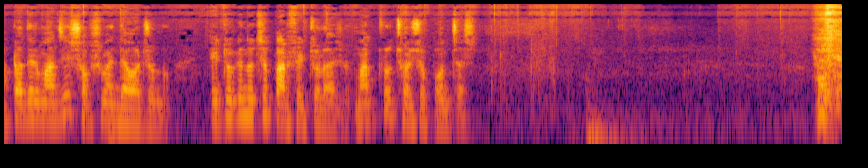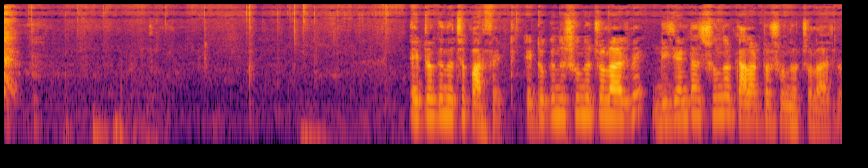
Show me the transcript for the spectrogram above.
আপনাদের মাঝে সবসময় দেওয়ার জন্য। এটাও কিন্তু হচ্ছে পারফেক্ট চলে আসবে, মাত্র ছয়শো পঞ্চাশ। এটাও কিন্তু হচ্ছে পারফেক্ট এটাও কিন্তু সুন্দর চলে আসবে। ডিজাইনটা সুন্দর কালারটাও সুন্দর চলে আসবে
